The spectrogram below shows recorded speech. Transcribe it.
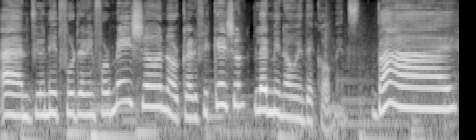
And if you need further information or clarification, let me know in the comments. Bye!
